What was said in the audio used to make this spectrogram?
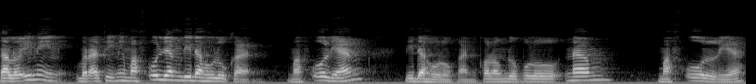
kalau ini berarti ini maf'ul yang didahulukan maf'ul yang didahulukan. Kolom 26 maf'ul ya,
